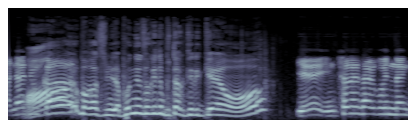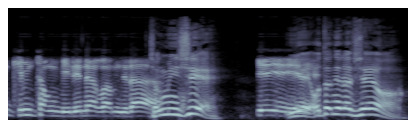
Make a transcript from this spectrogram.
안녕하십니까. 아, 반갑습니다. 본인 소개 좀 부탁드릴게요. 예, 인천에 살고 있는 김정민이라고 합니다. 정민 씨. 예, 예, 예, 예. 어떤 일 하세요?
